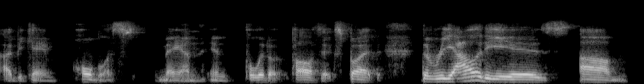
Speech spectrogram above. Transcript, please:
I became homeless man in politi- politics. But the reality is, um,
